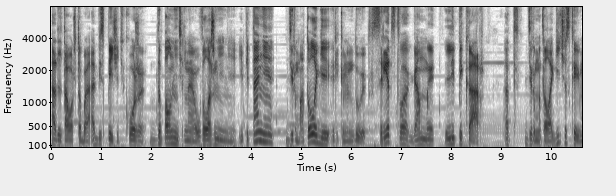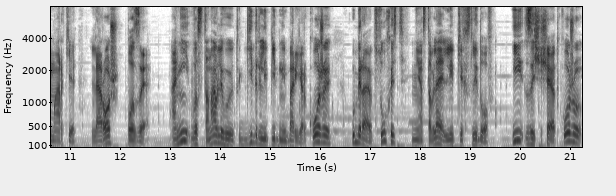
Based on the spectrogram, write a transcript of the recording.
а для того, чтобы обеспечить коже дополнительное увлажнение и питание, дерматологи рекомендуют средства гаммы Липикар от дерматологической марки La Roche-Posay. Они восстанавливают гидролипидный барьер кожи, убирают сухость, не оставляя липких следов, и защищают кожу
